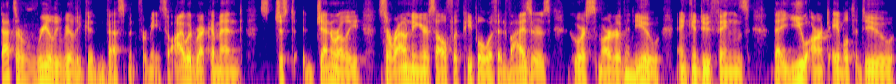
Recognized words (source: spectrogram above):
that's a really really good investment for me so i would recommend just generally surrounding yourself with people with advisors who are smarter than you and can do things that you aren't able to do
